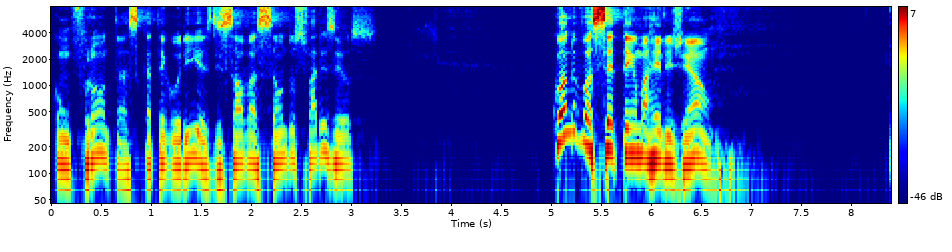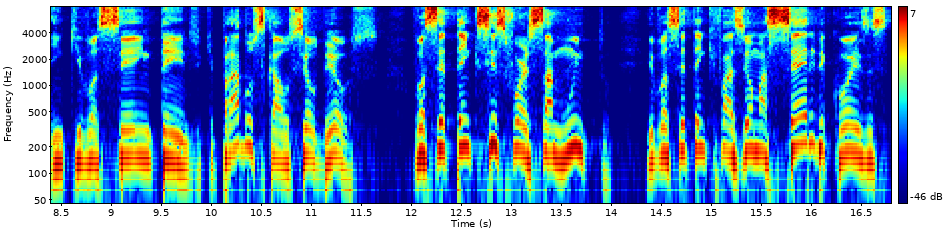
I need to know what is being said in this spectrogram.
confronta as categorias de salvação dos fariseus. Quando você tem uma religião em que você entende que para buscar o seu Deus, você tem que se esforçar muito e você tem que fazer uma série de coisas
